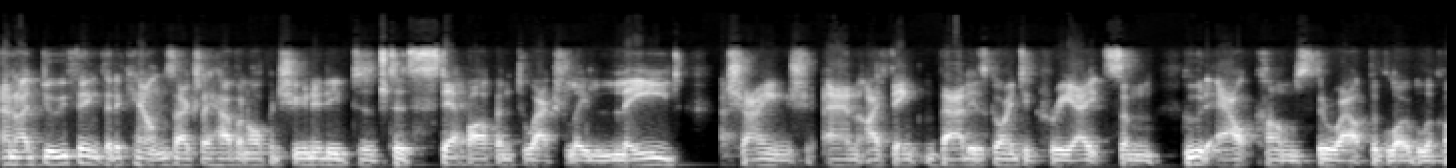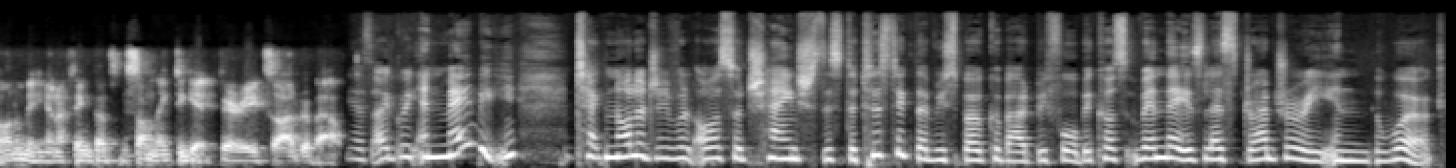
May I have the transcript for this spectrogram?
And I do think that accountants actually have an opportunity to, to step up and to actually lead change. And I think that is going to create some good outcomes throughout the global economy. And I think that's something to get very excited about. Yes, I agree. And maybe technology will also change the statistic that we spoke about before, because when there is less drudgery in the work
